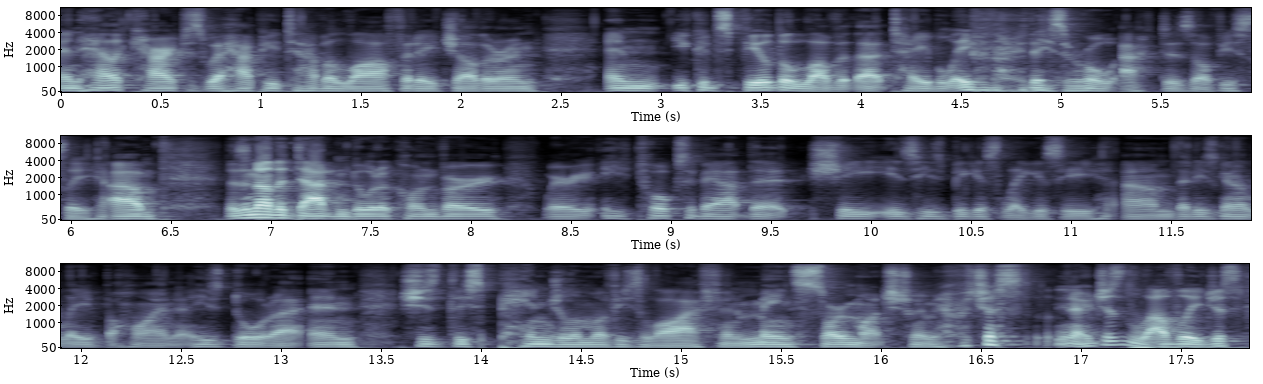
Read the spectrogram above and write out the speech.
and how the characters were happy to have a laugh at each other, and and you could feel the love at that table, even though these are all actors, obviously. Um, there's another dad and daughter convo where he talks about that she is his biggest legacy um, that he's going to leave behind, his daughter, and she's this pendulum of his life and means so much to him. It was just, you know, just lovely. Just,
